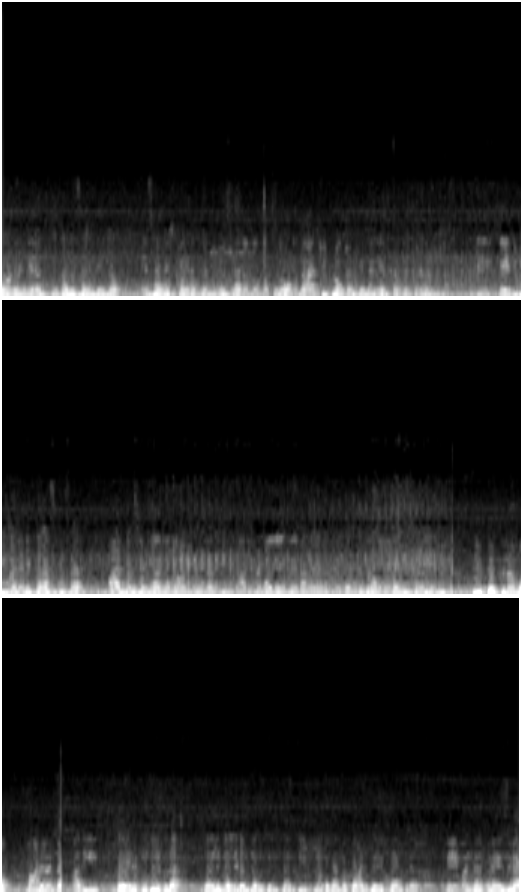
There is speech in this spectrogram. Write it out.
గవర్నమెంట్ టూ థౌజండ్ సెవెంటీన్లో ఎస్టాబ్లిష్ చేయడం జరిగింది సార్ సో ఫ్లాగ్షిప్ ప్రోగ్రామ్ కింద ఎస్టాబ్లిష్ చేయడం. ఇది కేజీబీ అనేది గర్ల్స్కి sir art and semi art వాళ్ళు ఉండడానికి అది కూడా టెన్త్ ఎంత తీసుకొస్తున్నాము మా దాంట్లో అది వేరే గురువులు కూడా వెళ్ళి వెళ్ళడం జరుగుతుంది సార్ సీట్స్లో దాంట్లో క్వాలిఫై ఎగ్జామ్స్ మేమందరం కూడా ఇందులో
